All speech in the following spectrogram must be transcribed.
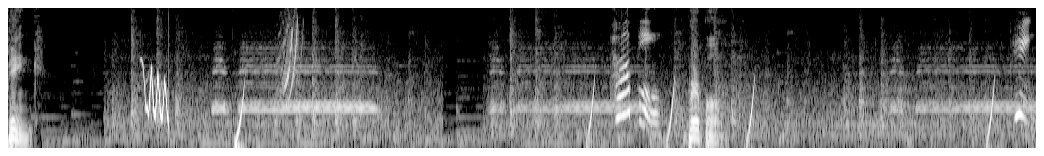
Pink. Purple. Purple. Pink.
